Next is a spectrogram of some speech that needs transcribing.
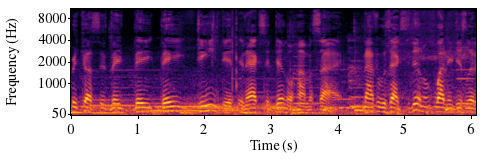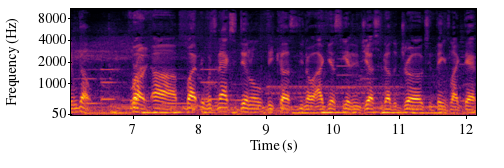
because they they they deemed it an accidental homicide. Now, if it was accidental, why didn't they just let him go? But Right. uh, but it was an accidental because you know I guess he had ingested other drugs and things like that,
